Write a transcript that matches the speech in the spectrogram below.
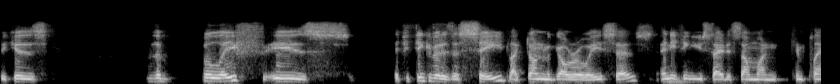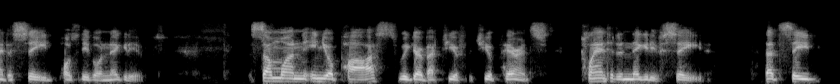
because the belief is, if you think of it as a seed, like Don Miguel Ruiz says, anything you say to someone can plant a seed, positive or negative. Someone in your past, we go back to your to your parents, planted a negative seed. That seed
